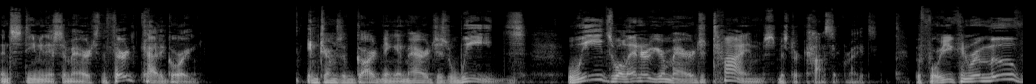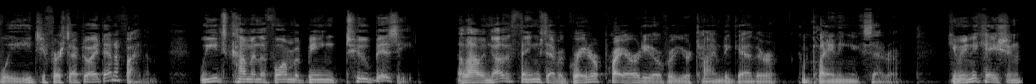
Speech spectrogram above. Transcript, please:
and steaminess of marriage. The third category, in terms of gardening and marriage, is weeds. Weeds will enter your marriage at times, Mr. Kosick writes. Before you can remove weeds, you first have to identify them. Weeds come in the form of being too busy, allowing other things to have a greater priority over your time together, complaining, etc. Communication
